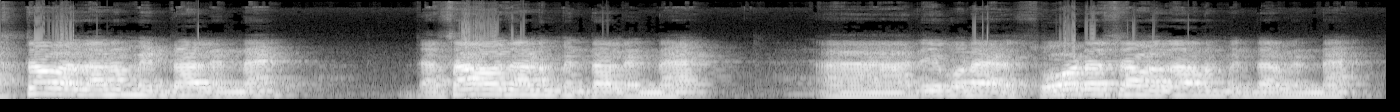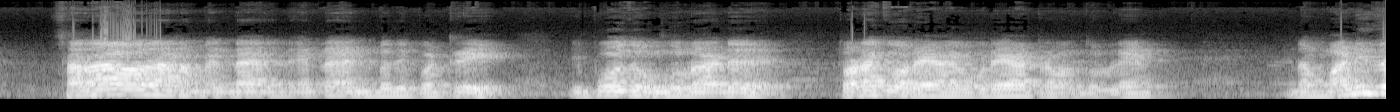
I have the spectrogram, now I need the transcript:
அஷ்டாவதானம் என்றால் என்ன? தசாவதானம் என்றால் என்ன? அதே போல சோடசாவதானம் என்றால் என்ன? சதாவதானம் என்ன? என்ன என்பதை பற்றி இப்போது உங்களோடு தொடக்க உரையா உரையாற்ற வந்துள்ளேன். இந்த மனித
